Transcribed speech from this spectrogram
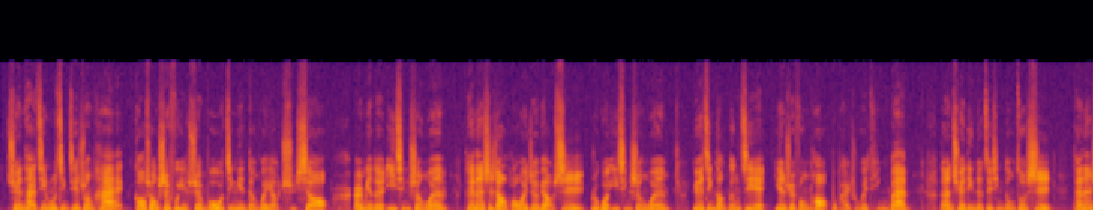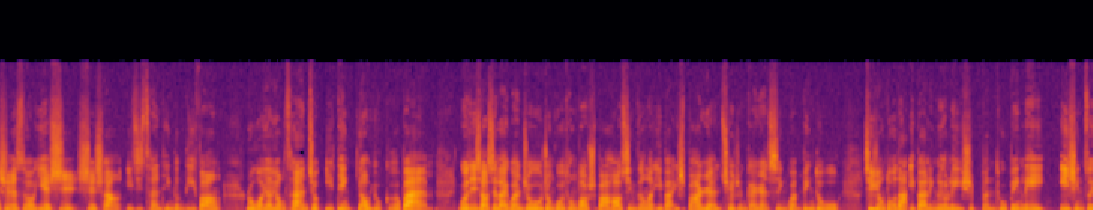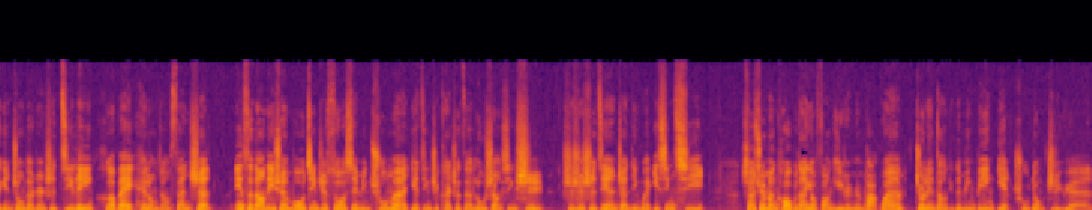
全台进入警戒状态，高雄市府也宣布今年灯会要取消。而面对疫情升温，台南市长黄伟哲表示，如果疫情升温，月津港灯节、盐水风炮不排除会停办，但确定的最新动作是。台南市所有夜市、市场以及餐厅等地方，如果要用餐，就一定要有隔板。国际消息来关注，中国通报十八号新增了一百一十八人确诊感染新冠病毒，其中多达一百零六例是本土病例。疫情最严重的人是吉林、河北、黑龙江三省，因此当地宣布禁止所有县民出门，也禁止开车在路上行驶，实施时间暂定为一星期。社区门口不但有防疫人员把关，就连当地的民兵也出动支援。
